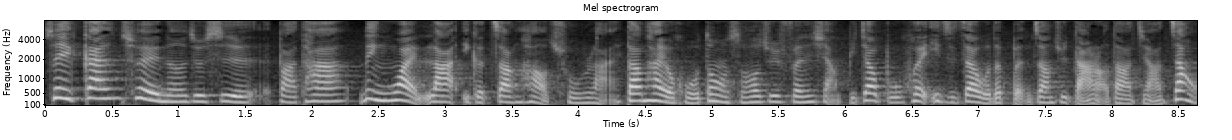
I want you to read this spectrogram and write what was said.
所以干脆呢，就是把它另外拉一个账号出来，当他有活动的时候去分享，比较不会一直在我的本账去打扰大家。这样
